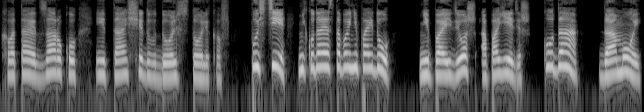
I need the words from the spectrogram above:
хватает за руку и тащит вдоль столиков. «Пусти! Никуда я с тобой не пойду!» «Не пойдешь, а поедешь. Куда?» «Домой».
